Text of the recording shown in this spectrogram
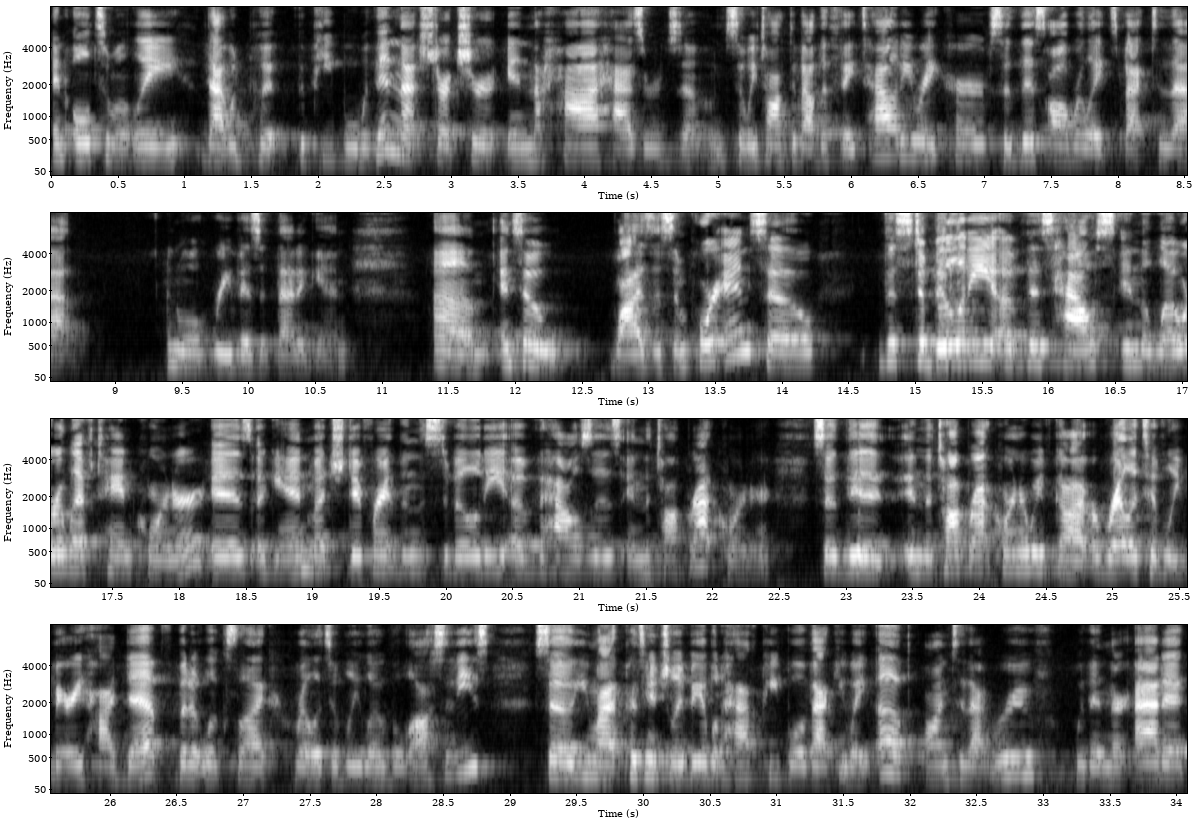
and ultimately that would put the people within that structure in the high hazard zone. So we talked about the fatality rate curve, so this all relates back to that, and we'll revisit that again. Um, and so why is this important? So the stability of this house in the lower left-hand corner is, again, much different than the stability of the houses in the top right corner. So the in the top right corner, we've got a relatively very high depth, but it looks like relatively low velocities. So you might potentially be able to have people evacuate up onto that roof within their attic,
